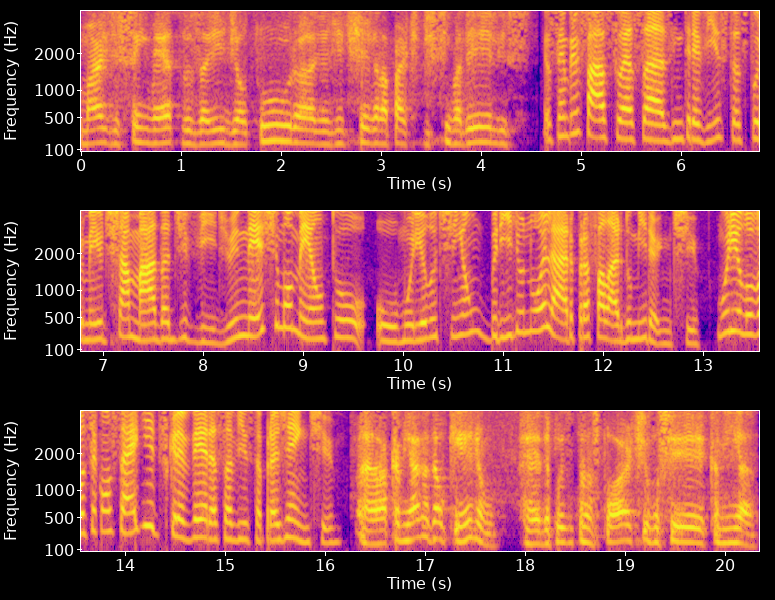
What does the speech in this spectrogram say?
mais de 100 metros aí de altura e a gente chega na parte de cima deles. Eu sempre faço essas entrevistas por meio de chamada de vídeo e neste momento o Murilo tinha um brilho no olhar para falar do mirante. Murilo, você consegue descrever essa vista pra gente? A caminhada da Canyon, é, depois do transporte, você caminha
